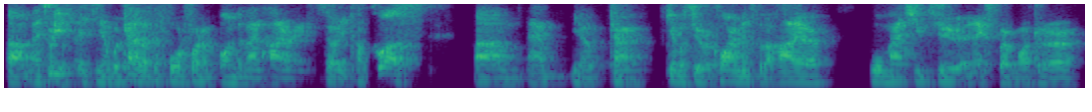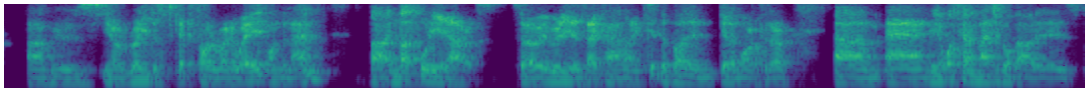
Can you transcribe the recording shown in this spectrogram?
Um, it's really, it's, you know, we're kind of at the forefront of on-demand hiring. So you come to us um, and, you know, kind of give us your requirements for the hire. We'll match you to an expert marketer um, who's, you know, ready to get started right away on demand uh, in about 48 hours. So it really is that kind of like hit the button, get a marketer. Um, and, you know, what's kind of magical about it is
